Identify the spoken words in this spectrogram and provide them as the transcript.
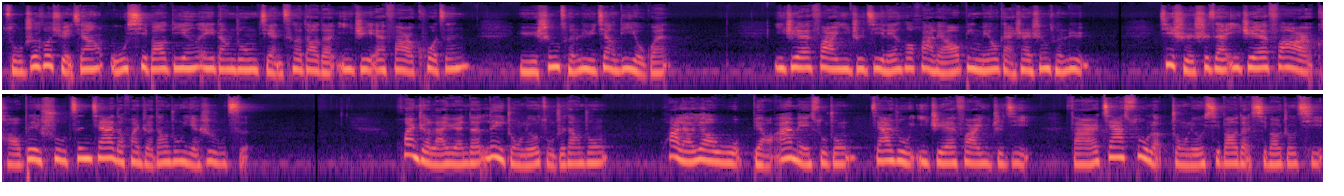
组织和血浆无细胞 DNA 当中检测到的 EGFR 扩增与生存率降低有关。EGFR 抑制剂联合化疗并没有改善生存率，即使是在 EGFR 拷贝数增加的患者当中也是如此。患者来源的类肿瘤组织当中，化疗药物表阿霉素中加入 EGFR 抑制剂，反而加速了肿瘤细胞的细胞周期。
